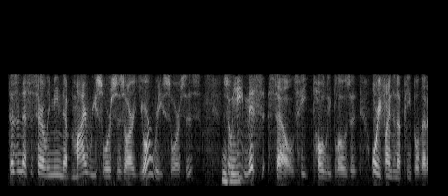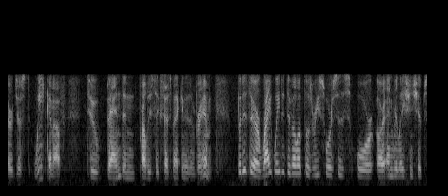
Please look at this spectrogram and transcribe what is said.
doesn't necessarily mean that my resources are your resources. Mm-hmm. So he missells. He totally blows it. Or he finds enough people that are just weak enough to bend and probably success mechanism for him. But is there a right way to develop those resources or, or and relationships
